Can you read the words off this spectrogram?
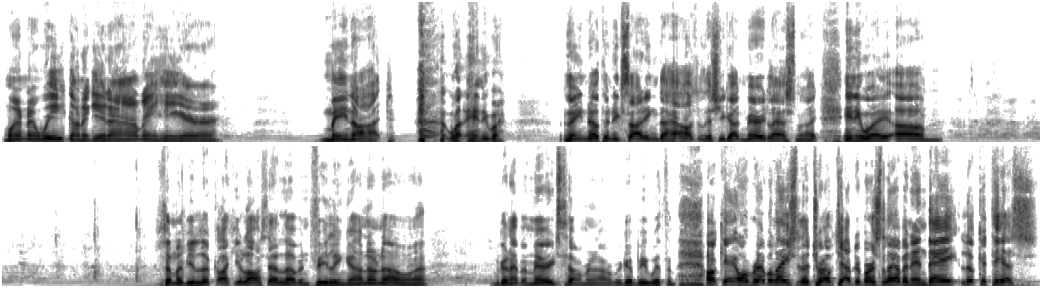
When are we going to get out of here? May not. well, anyway, there ain't nothing exciting in the house unless you got married last night. Anyway, um, some of you look like you lost that love and feeling. I don't know. We're going to have a marriage seminar. We're going to be with them. Okay, oh, Revelation, the 12th chapter, verse 11. And they, look at this.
